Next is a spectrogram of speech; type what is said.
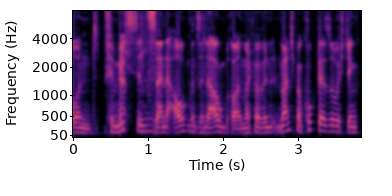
Und für mich sind es seine Augen und seine Augenbrauen. Manchmal, wenn, manchmal guckt er so, ich denke,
